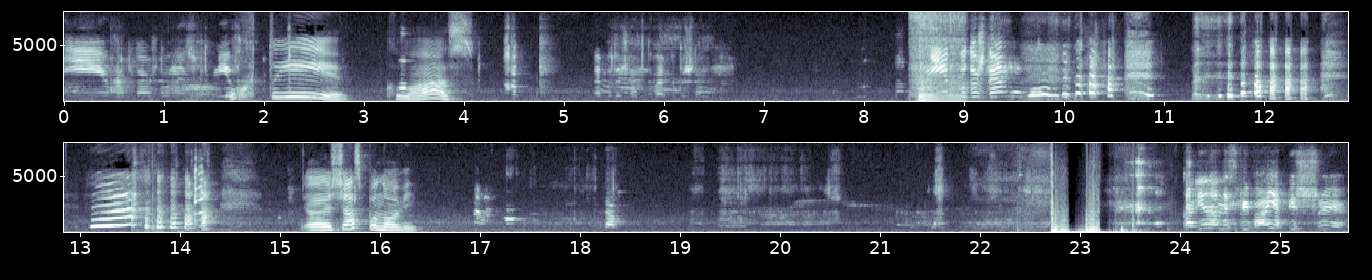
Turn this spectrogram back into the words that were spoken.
і туди донизу мір. Ух ти! Клас! Давай подождем, давай подождем. Ні, подождем. Е, щас по новій. Так. Каріна не співає, пиши.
